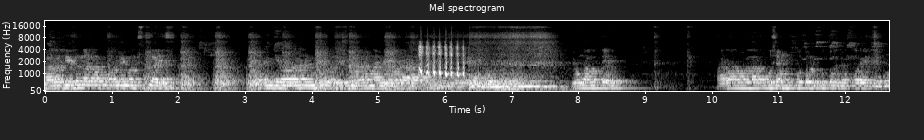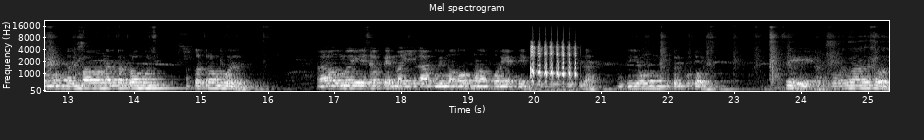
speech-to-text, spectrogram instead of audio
Para dito na lang po kami mag-splice. Yung ginawa namin dito, dito na lang namin pararating yung outlet. Para wala po siyang putol-putol yung kuryente. Kung halimbawa nagka-trouble, nagka-trouble, ah kung may sorted, mahihila po mga, mga kuryente. Po sila. Hindi yung putol-putol. Kasi, kung ano doon,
